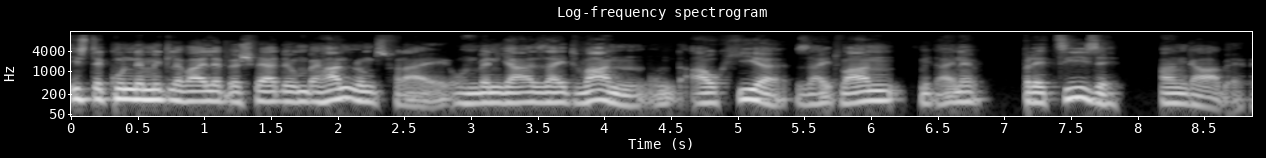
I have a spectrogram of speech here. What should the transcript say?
Ist der Kunde mittlerweile beschwerde- und behandlungsfrei? Und wenn ja, seit wann? Und auch hier, seit wann mit einer präzise Angabe.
